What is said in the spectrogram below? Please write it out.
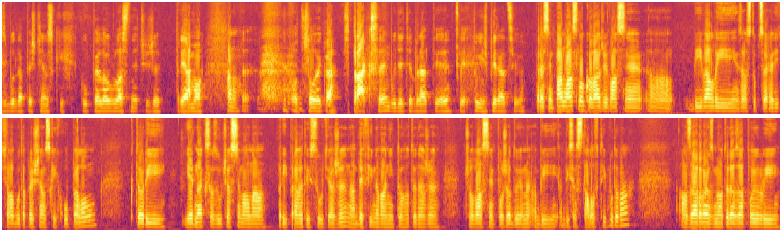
z budapešťanských kúpeľov vlastne, čiže priamo ano. E, od človeka z praxe budete brať tie, tie, tú inšpiráciu. Presne, pán Láslo Kováč je vlastne uh, bývalý zástupca riaditeľa budapešťanských kúpeľov, ktorý jednak sa zúčastňoval na príprave tej súťaže, na definovaní toho, teda, že čo vlastne požadujeme, aby, aby sa stalo v tých budovách. Ale zároveň sme ho teda zapojili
